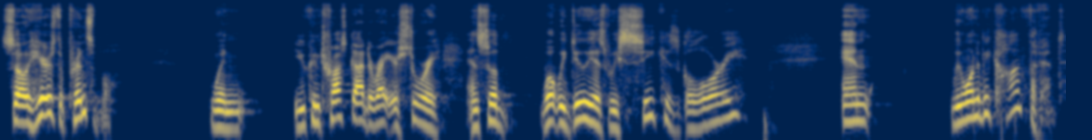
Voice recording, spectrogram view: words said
So here's the principle when you can trust God to write your story, and so what we do is we seek his glory and we want to be confident.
